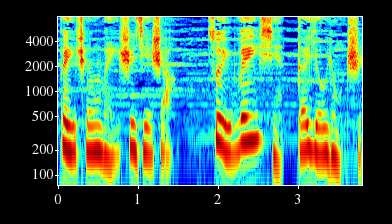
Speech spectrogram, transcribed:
被称为世界上最危险的游泳池。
